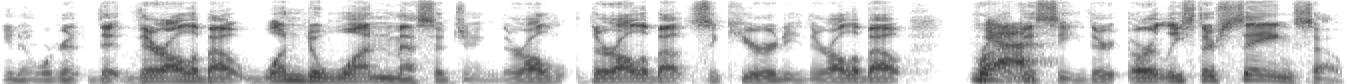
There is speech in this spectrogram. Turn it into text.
you know, we're going to, they're all about one to one messaging. They're all, they're all about security. They're all about privacy. Yeah. They're, or at least they're saying so.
